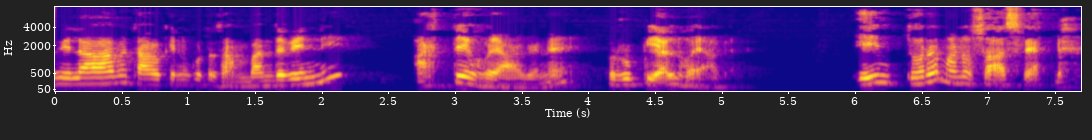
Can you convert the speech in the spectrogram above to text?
වෙලාවෙම තව කෙනෙකුට සම්බන්ධ වෙන්නේ අර්ථය හොයාගෙන රුපියල් හොයාගෙන. ඒන් තොර මනුසාස්ත්‍රයක් නැහැ.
